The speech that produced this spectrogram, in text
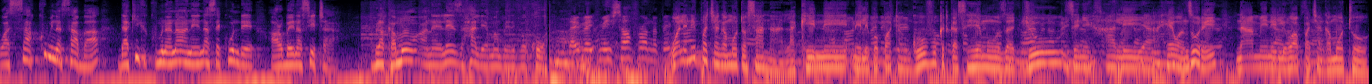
wa saa 17 dakika 18 na sekunde 46. Blakamo anaeleza hali ya mambo yalivyokuwa. Walinipa changamoto sana, lakini nilipopata nguvu katika sehemu za juu zenye hali ya hewa nzuri, nami niliwapa changamoto.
